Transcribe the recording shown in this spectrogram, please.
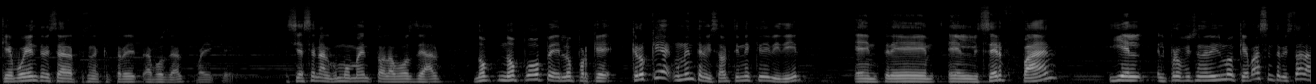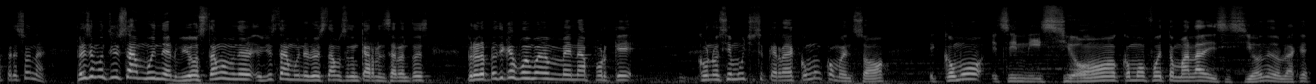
que voy a entrevistar a la persona que trae la voz de Alf, vaya que si hace en algún momento la voz de Alf, no, no puedo pedirlo porque creo que un entrevistador tiene que dividir entre el ser fan y el, profesionalismo que vas a entrevistar a la persona. Pero ese momento yo estaba muy nervioso, yo estaba muy nervioso, estábamos en un carro de entonces, pero la plática fue muy amena porque conocí mucho su carrera, cómo comenzó, cómo se inició, cómo fue tomar la decisión de doblaje,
